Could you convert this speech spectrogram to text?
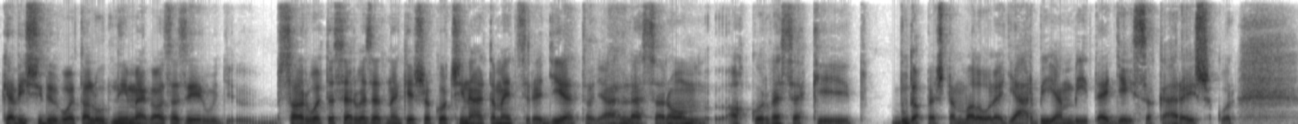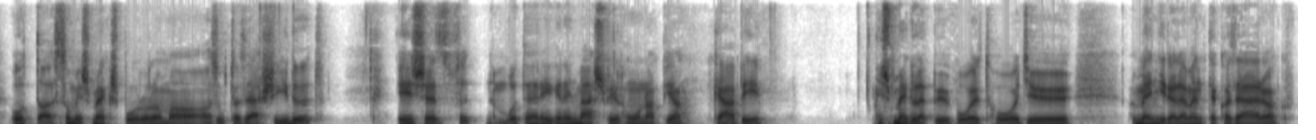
kevés idő volt aludni, meg az azért úgy szar volt a szervezetnek, és akkor csináltam egyszer egy ilyet, hogy áh, leszarom, akkor veszek ki Budapesten valahol egy Airbnb-t egy éjszakára, és akkor ott alszom, és megspórolom a, az utazási időt, és ez nem volt olyan régen, egy másfél hónapja kb. És meglepő volt, hogy, hogy mennyire lementek az árak,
